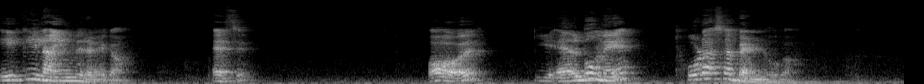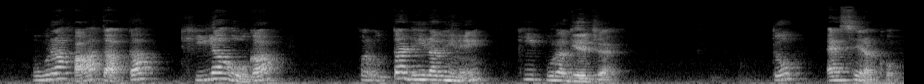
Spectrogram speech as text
एक ही लाइन में रहेगा। ऐसे। और ये एल्बो में थोड़ा सा बेंड होगा। पूरा हाथ आपका ढीला होगा, पर उतना ढीला भी नहीं कि पूरा गिर जाए। तो ऐसे रखो।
